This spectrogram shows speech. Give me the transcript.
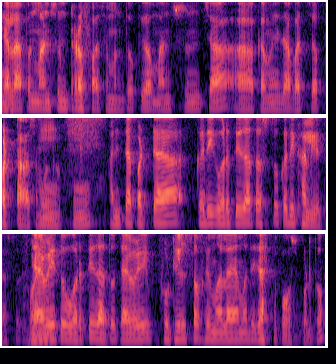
त्याला आपण मान्सून ट्रफ असं म्हणतो किंवा मान्सूनचा अं, कमी दाबाचा पट्टा असं म्हणतो. आणि त्या पट्ट्या कधी वरती जात असतो कधी खाली येत असतो. ज्यावेळी तो वरती जातो त्यावेळी फुटहिल्स ऑफ हिमालयामध्ये जास्त पाऊस पडतो.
